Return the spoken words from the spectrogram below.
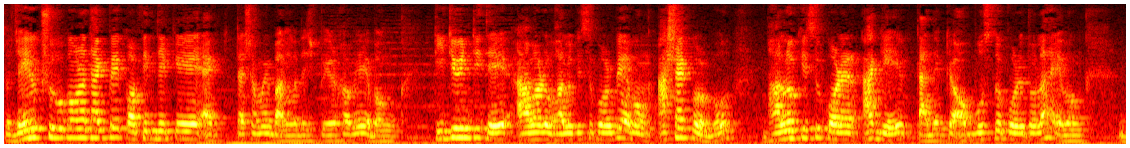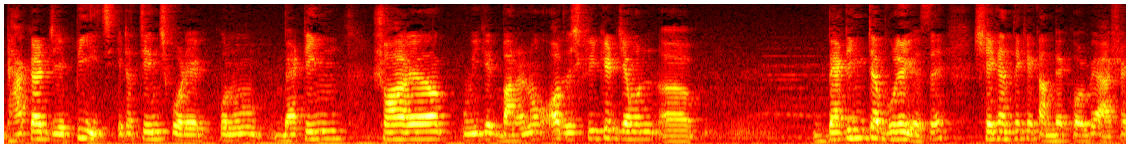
তো যাই হোক, শুভকামনা থাকবে। কফিন থেকে একটা সময় বাংলাদেশ বের হবে এবং টি টোয়েন্টিতে আবারও ভালো কিছু করবে এবং আশা করব ভালো কিছু করার আগে তাদেরকে অভ্যস্ত করে তোলা এবং ঢাকার যে পিচ এটা চেঞ্জ করে কোনো ব্যাটিং সহায়ক উইকেট বানানো অদেশ ক্রিকেট যেমন ব্যাটিংটা ভুলে গেছে, সেখান থেকে কামব্যাক করবে, আশা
